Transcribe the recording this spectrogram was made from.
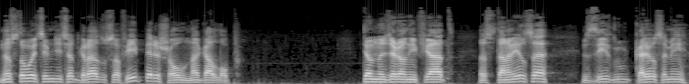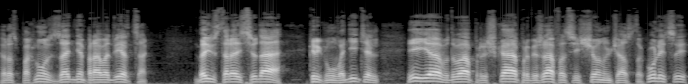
на 180 градусов и перешел на галоп. Темно-зеленый «Фиат» остановился, взвизгнул колесами, распахнулась задняя правая дверца. «Быстро сюда!» — крикнул водитель, и я в два прыжка, пробежав освещенный участок улицы,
